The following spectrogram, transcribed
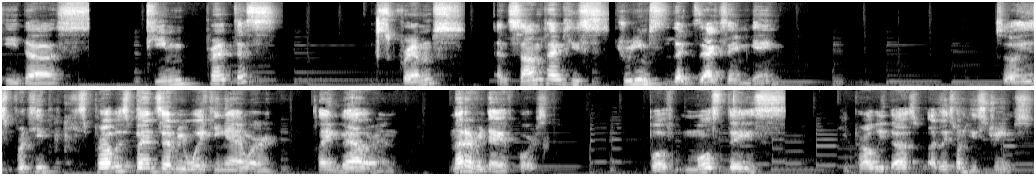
he does team practice, scrims, and sometimes he streams the exact same game. So he's he, probably spends every waking hour playing Valorant. Not every day, of course, but most days he probably does. At least when he streams,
